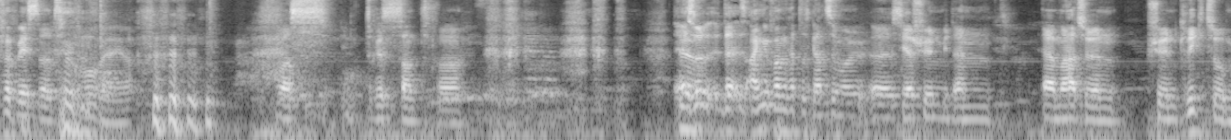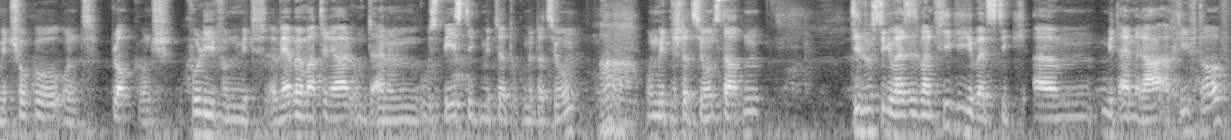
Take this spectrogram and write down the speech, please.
verbessert. oh, ja. was interessant war. Also, da ist angefangen hat das Ganze mal äh, sehr schön mit einem, äh, man hat so einen schönen gekriegt, so mit Schoko und Block und Kuli von mit Werbematerial und einem USB-Stick mit der Dokumentation Ah. und mit den Stationsdaten. Die lustigerweise es war ein 4 GB Stick ähm, mit einem RAR-Archiv drauf,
